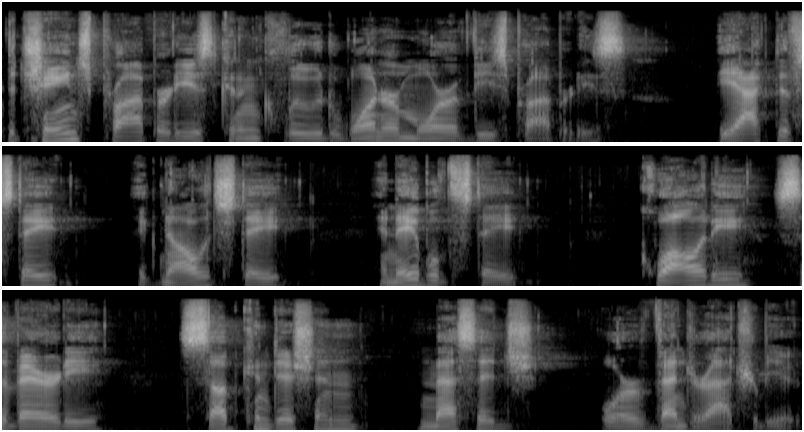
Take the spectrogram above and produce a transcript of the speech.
The changed properties can include one or more of these properties, the active state, acknowledged state, enabled state, quality, severity, subcondition, message, or vendor attribute.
